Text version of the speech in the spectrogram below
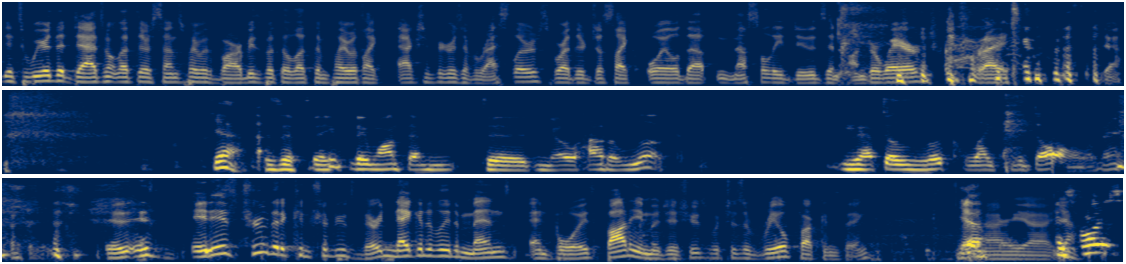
it's weird that dads won't let their sons play with Barbies, but they'll let them play with like action figures of wrestlers where they're just like oiled up, muscly dudes in underwear. right. yeah. Yeah, because if they they want them to know how to look, you have to look like the doll eventually. It is it is true that it contributes very negatively to men's and boys' body image issues, which is a real fucking thing. Yeah. And I, uh, as yeah. far as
